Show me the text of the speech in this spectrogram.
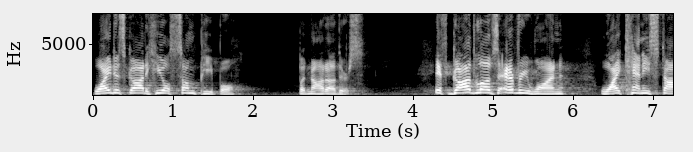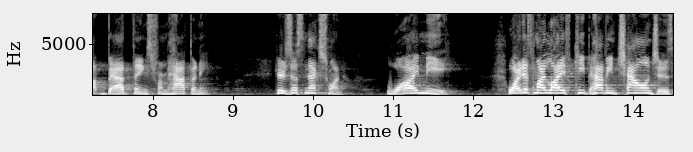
Why does God heal some people but not others? If God loves everyone, why can't He stop bad things from happening? Here's this next one Why me? Why does my life keep having challenges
